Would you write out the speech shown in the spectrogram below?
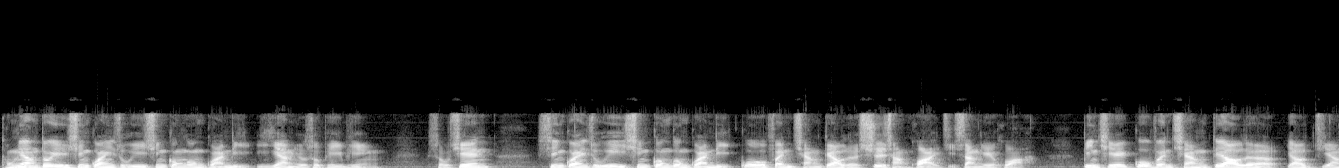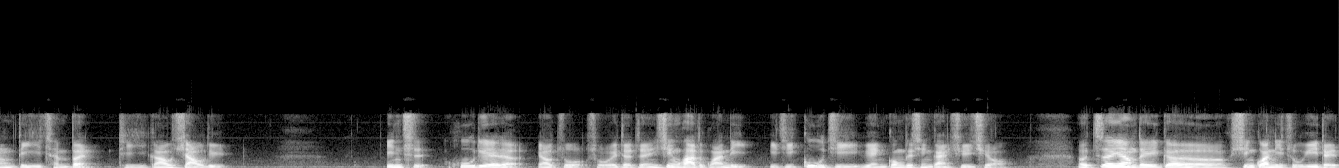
同样对于新管理主义、新公共管理一样有所批评。首先，新管理主义、新公共管理过分强调了市场化以及商业化。并且过分强调了要降低成本、提高效率，因此忽略了要做所谓的人性化的管理以及顾及员工的情感需求。而这样的一个新管理主义的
